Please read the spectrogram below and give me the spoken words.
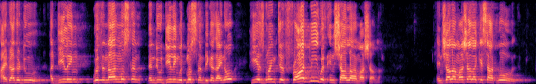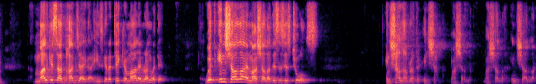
I'd rather do a dealing with a non-Muslim than do dealing with Muslim because I know he is going to fraud me with inshallah, mashallah. Inshallah, mashallah ke saath wo mal ke saath bhag jayega. He's going to take your mal and run with it. With inshallah and mashallah. This is his tools. Inshallah, brother. Inshallah. Mashallah. Mashallah, inshallah,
